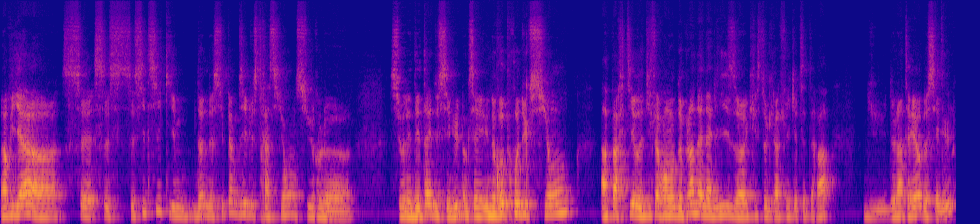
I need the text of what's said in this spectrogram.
Alors, il y a euh, ce, site-ci qui donne de superbes illustrations sur, sur les détails de cellules. Donc, c'est une reproduction à partir de, différents, de plein d'analyses euh, cristographiques, etc., du, de l'intérieur de cellules.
